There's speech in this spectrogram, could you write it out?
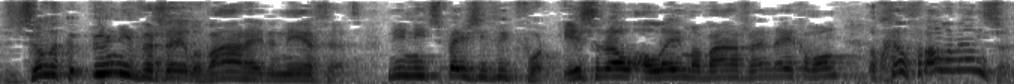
zulke universele waarheden neerzet. Die niet specifiek voor Israël alleen maar waar zijn. Nee, gewoon, dat geldt voor alle mensen.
